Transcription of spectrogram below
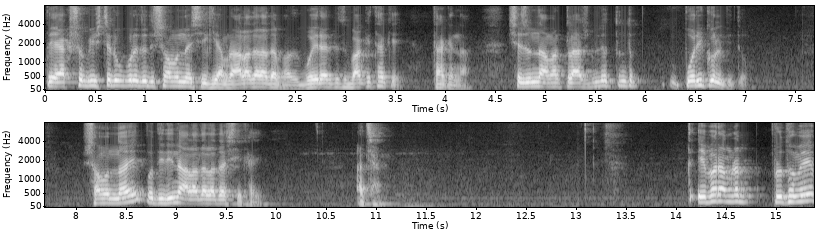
তো একশো বিশটার উপরে যদি সমন্বয় শিখি আমরা আলাদা আলাদাভাবে বইয়ের আর কিছু বাকি থাকে? থাকে না। সেজন্য আমার ক্লাসগুলি অত্যন্ত পরিকল্পিত। সমন্বয় প্রতিদিন আলাদা আলাদা শেখাই। আচ্ছা। এবার আমরা প্রথমে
